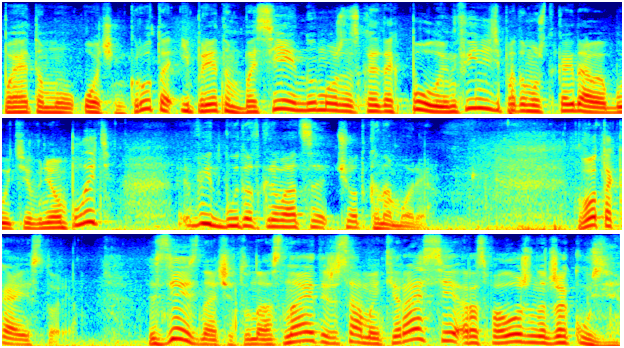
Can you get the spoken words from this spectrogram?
Поэтому очень круто. И при этом бассейн, ну, можно сказать так, полуинфинити, потому что когда вы будете в нем плыть, вид будет открываться четко на море. Вот такая история. Здесь, значит, у нас на этой же самой террасе расположена джакузи.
